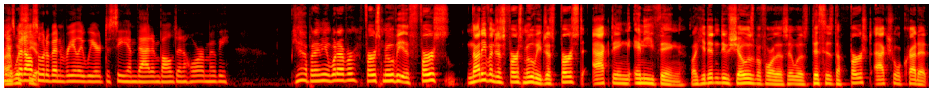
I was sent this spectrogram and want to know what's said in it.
Yes, but also would have been really weird to see him that involved in a horror movie. Yeah, but I mean, whatever. First movie, first, not even just first movie, just first acting anything. Like he didn't do shows before this. It was this is the first actual credit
